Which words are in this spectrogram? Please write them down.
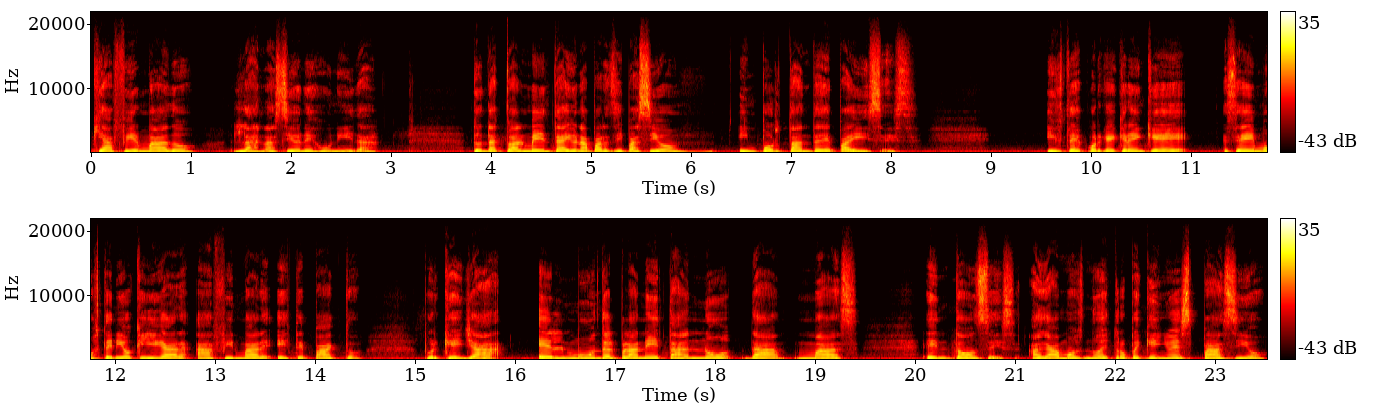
que ha firmado las Naciones Unidas, donde actualmente hay una participación importante de países. ¿Y ustedes por qué creen que se hemos tenido que llegar a firmar este pacto? Porque ya el mundo, el planeta no da más. Entonces, hagamos nuestro pequeño espacio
